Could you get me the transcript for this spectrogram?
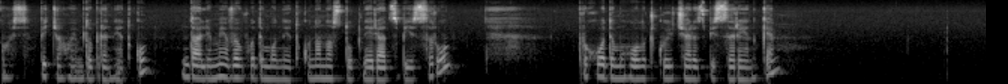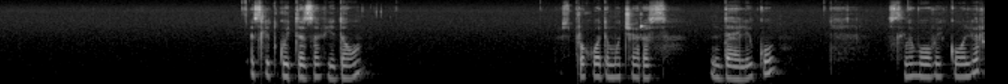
Ось, підтягуємо добре нитку. Далі ми виводимо нитку на наступний ряд з бісеру, проходимо голочкою через бісеринки. Слідкуйте за відео. Проходимо через деліку, сливовий колір.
